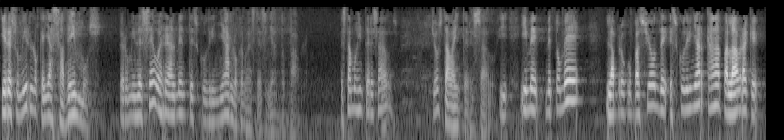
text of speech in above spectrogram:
y resumir lo que ya sabemos, pero mi deseo es realmente escudriñar lo que nos está enseñando Pablo. ¿Estamos interesados? Yo estaba interesado y, y me, me tomé la preocupación de escudriñar cada palabra que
